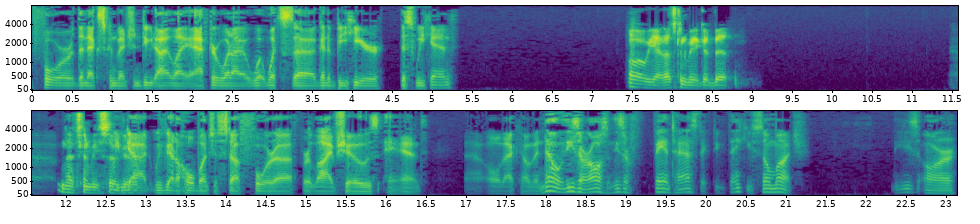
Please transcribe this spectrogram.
for the next convention, dude. I like after what I what, what's uh, going to be here this weekend. Oh yeah, that's going to be a good bit. That's going to be so we've good. got we've got a whole bunch of stuff for uh, for live shows and uh, all that coming. No, these are awesome. These are fantastic, dude. Thank you so much. These are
